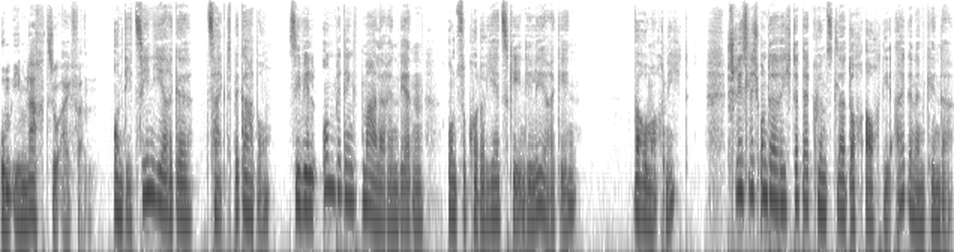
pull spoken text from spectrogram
um ihm nachzueifern. Und die Zehnjährige zeigt Begabung. Sie will unbedingt Malerin werden und zu Kodowiecki in die Lehre gehen. Warum auch nicht? Schließlich unterrichtet der Künstler doch auch die eigenen Kinder.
